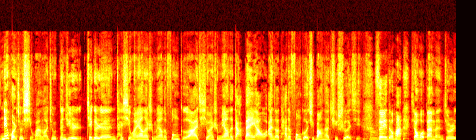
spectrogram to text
那会儿就喜欢了，就根据这个人他喜欢样的什么样的风格啊，喜欢什么样的打扮呀，我按照他的风格去帮他去设计。所以的话，小伙伴们就是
